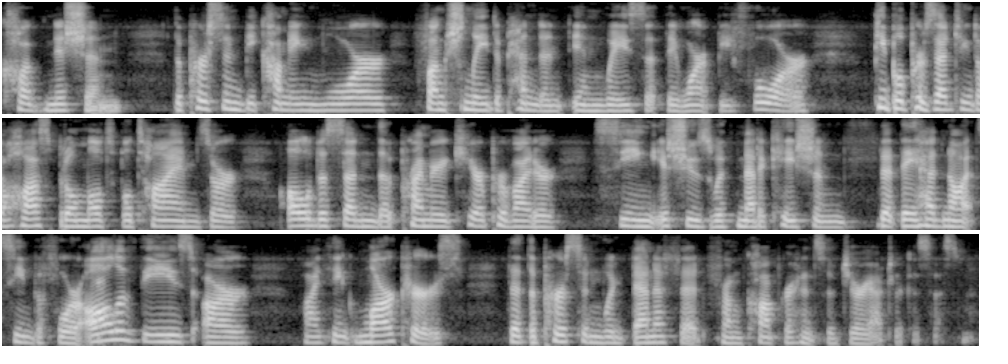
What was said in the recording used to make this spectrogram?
cognition, the person becoming more functionally dependent in ways that they weren't before, people presenting to hospital multiple times or all of a sudden the primary care provider seeing issues with medications that they had not seen before. All of these are I think, markers that the person would benefit from comprehensive geriatric assessment.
